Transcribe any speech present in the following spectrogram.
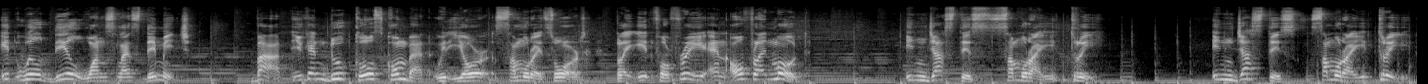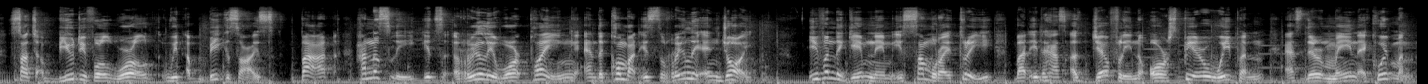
It will deal 1 slash damage. But you can do close combat with your samurai sword, play it for free and offline mode. Injustice Samurai 3 Injustice Samurai 3 Such a beautiful world with a big size but honestly it's really worth playing and the combat is really enjoy. Even the game name is Samurai 3 but it has a javelin or spear weapon as their main equipment.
